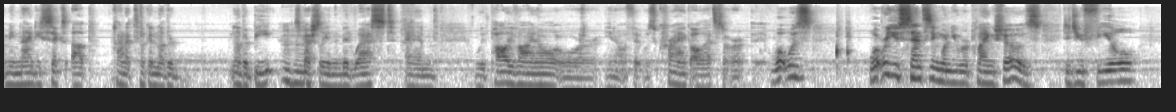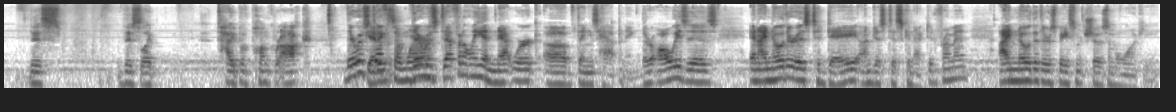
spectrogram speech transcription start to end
I mean, '96 up kind of took another another beat, Mm-hmm. especially in the Midwest and with polyvinyl or you know if it was crank, all that stuff. What was what were you sensing when you were playing shows? Did you feel this this like type of punk rock? there was getting def- somewhere? There was definitely a network of things happening. There always is, and I know there is today. I'm just disconnected from it. I know that there's basement shows in Milwaukee.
